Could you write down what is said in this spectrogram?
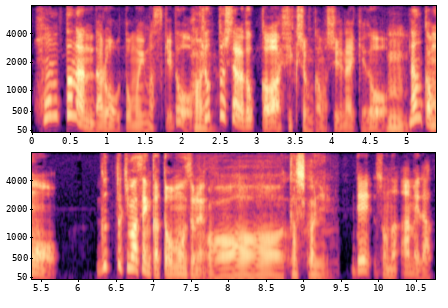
本当なんだろうと思いますけど、はい。ひょっとしたらどっかはフィクションかもしれないけど、うん。なんかもうグッときませんかと思うんですよね。あー確かに。でその雨だっ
